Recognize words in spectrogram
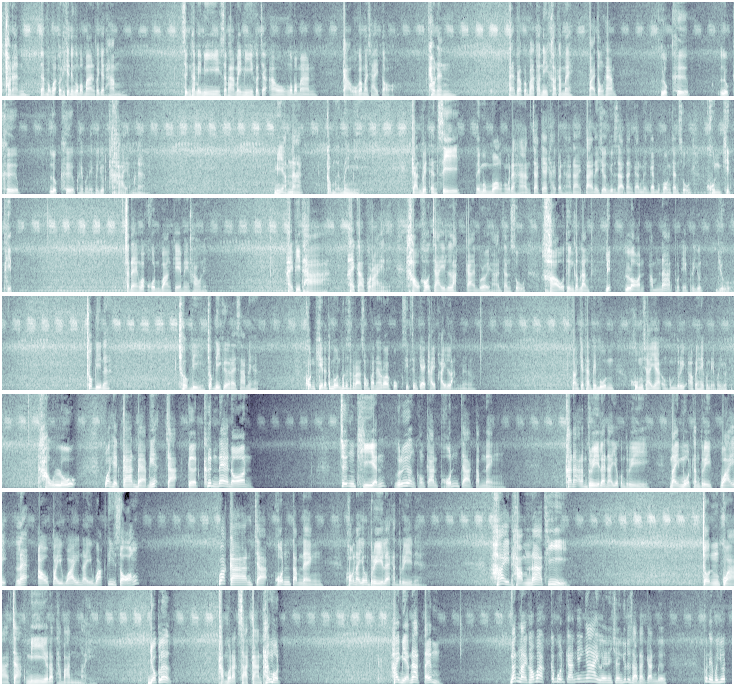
เท่านั้นนะบอกว่าเออเขียนงบประมาณก็จะทำ ซึ่งถ้าไม่มีสภาไม่มีก็จะเอางบประมาณเก่าก็มาใช้ต่อ เท่านั้น แต่ปรากฏว่าตอนนี้เขาทำไม ฝ่ายตรงข้าม ลุกคืบ ลุกคืบ ลุกคืบให้พลเอกประยุทธ์ขายอำนาจ มีอำนาจก็เหมือนไม่มี การเวทแอนซีในมุมมองของทหารจะแก้ไขปัญหาได้ แต่ในเชิงยุทธศาสตร์ทางการเมืองการปกครองชั้นสูง คุณคิดผิด แสดงว่าคนวางเกมให้เขาเนี่ย ให้พิธาให้ก้าวไกลเนี่ยเขาเข้าใจหลักการบริหารชั้นสูง เขาถึงกำลังลิดรอนอำนาจพลเอกประยุทธ์อยู่ โชคดีนะ โชคดี โชคดีคืออะไรทราบไหมฮะ คนเขียนรัฐมนูญพุทธศักราช 2560 ซึ่งแก้ไขภายหลังนะหลังจากท่านไปบูลคุ้มฉายาองคมนตรีเอาไปให้พลเอกประยุทธ์ เขารู้ว่าเหตุการณ์แบบนี้จะเกิดขึ้นแน่นอน จึงเขียนเรื่องของการพ้นจากตำแหน่ง คณะรัฐมนตรีและนายกรัฐมนตรี ในหมวดคำตรีไว้และเอาไปไว้ในวรรคที่สองว่าการจะพ้นตำแหน่งของนายกรัฐมนตรีและคณะรัฐมนตรีเนี่ยให้ทำหน้าที่ จนกว่าจะมีรัฐบาลใหม่ ยกเลิกคำว่ารักษาการทั้งหมด ให้มีอำนาจเต็ม นั่นหมายความว่ากระบวนการง่าย ๆ เลยในเชิงยุทธศาสตร์ทางการเมืองพลเอกประยุทธ์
